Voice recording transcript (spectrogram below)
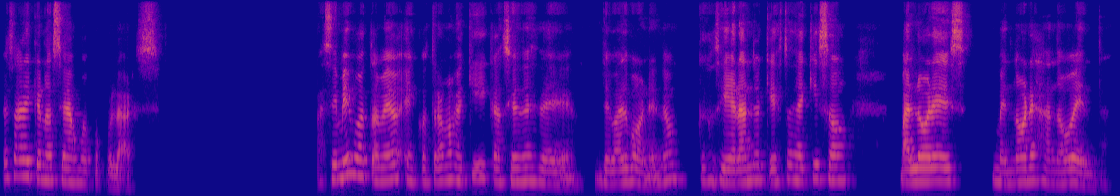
pesar de que no sean muy populares. Asimismo, también encontramos aquí canciones de, de Bad Bunny, ¿no? Considerando que estos de aquí son valores menores a 90.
